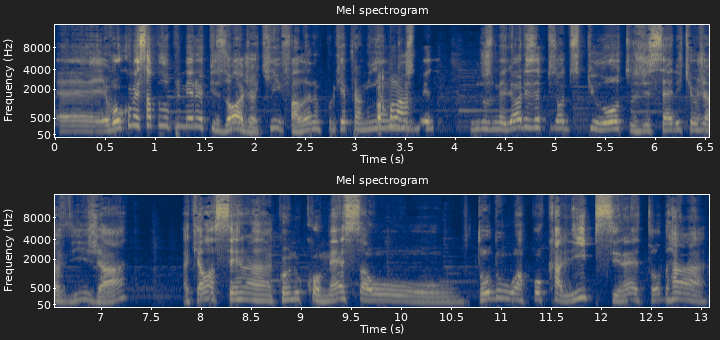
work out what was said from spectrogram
É, eu vou começar pelo primeiro episódio aqui, falando, porque para mim Vamos é um dos, um dos, melhores episódios pilotos de série que eu já vi já aquela cena quando começa o todo o apocalipse, né? Toda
